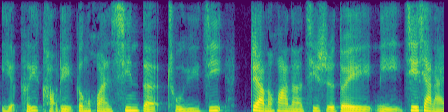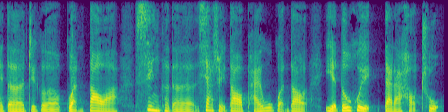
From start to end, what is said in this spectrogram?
也可以考虑更换新的厨余机。这样的话呢，其实对你接下来的这个管道啊，sink 的下水道、排污管道也都会。带来好处。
